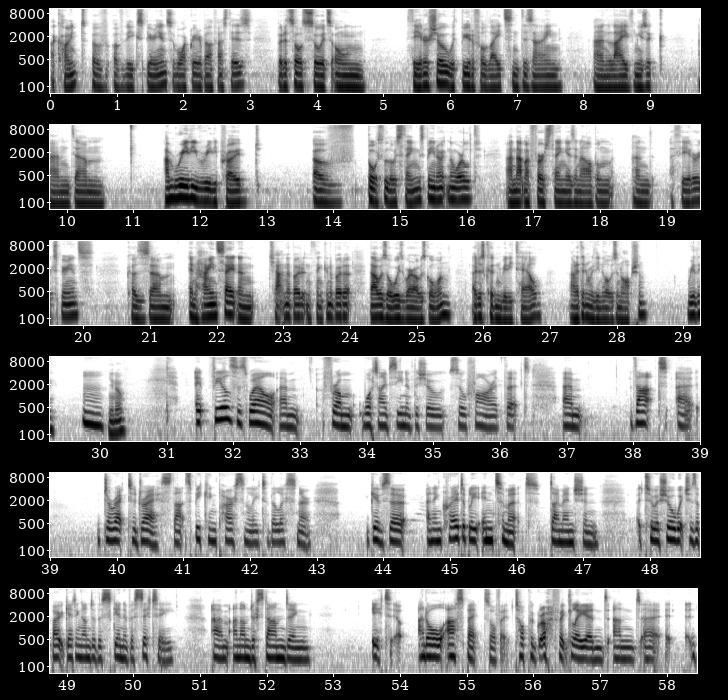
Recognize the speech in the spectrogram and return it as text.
account of, of the experience of what Greater Belfast is, but it's also its own theatre show with beautiful lights and design and live music. And um, I'm really, really proud of both of those things being out in the world, and that my first thing is an album and a theatre experience. Because um, in hindsight and chatting about it and thinking about it, that was always where I was going. I just couldn't really tell, and I didn't really know it was an option, really. Mm. You know? It feels as well, um, from what I've seen of the show so far, that um, that uh, direct address, that speaking personally to the listener, gives a an incredibly intimate dimension to a show which is about getting under the skin of a city um, and understanding it and all aspects of it, topographically and and uh,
